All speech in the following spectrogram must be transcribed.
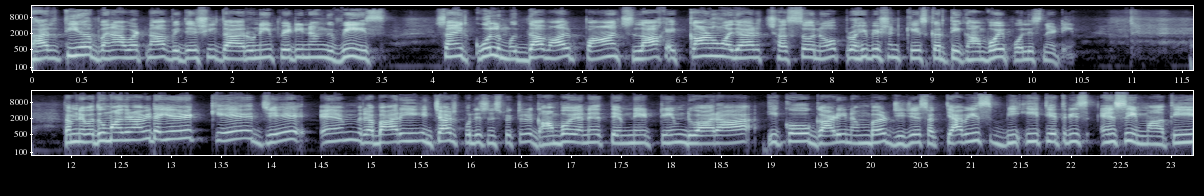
ભારતીય બનાવટના વિદેશી દારૂની પેટી નંગ વીસ સહિત કુલ મુદ્દામાલ પાંચ લાખ એકાણું હજાર છસોનો પ્રોહિબિશન કેસ કરતી ગાંભોઈ પોલીસની ટીમ. તમને વધુમાં જણાવી દઈએ કે J M Rabari in-charge police inspector Gambhoi અને તેમની ટીમ દ્વારા ઇકો ગાડી નંબર જીજે સત્યાવીસ બીઈ તેત્રીસ એંસીમાંથી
